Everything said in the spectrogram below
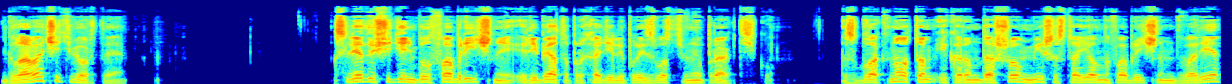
Глава четвертая. Следующий день был фабричный, ребята проходили производственную практику. С блокнотом и карандашом Миша стоял на фабричном дворе,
